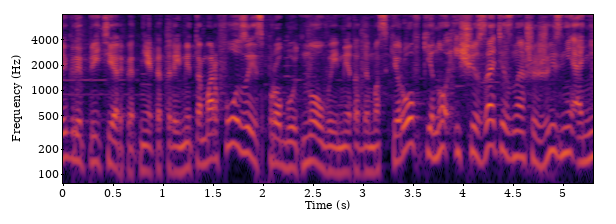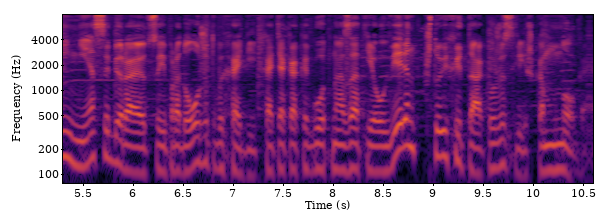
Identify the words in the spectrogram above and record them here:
игры претерпят некоторые метаморфозы, испробуют новые методы маскировки, но исчезать из нашей жизни они не собираются и продолжат выходить, хотя как и год назад я уверен, что их и так уже слишком много.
